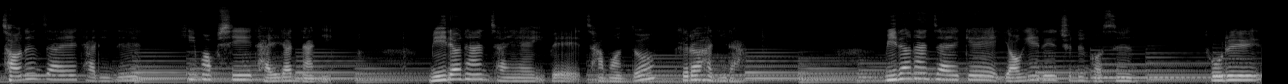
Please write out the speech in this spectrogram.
저는 자의 다리는 힘없이 달렸나니 미련한 자의 입에 잠언도 그러하니라. 미련한 자에게 영예를 주는 것은 돌을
